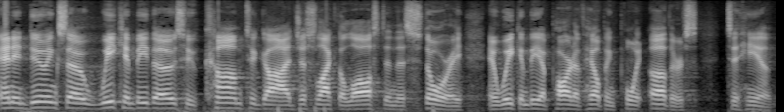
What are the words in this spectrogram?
And in doing so, we can be those who come to God, just like the lost in this story, and we can be a part of helping point others to Him.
